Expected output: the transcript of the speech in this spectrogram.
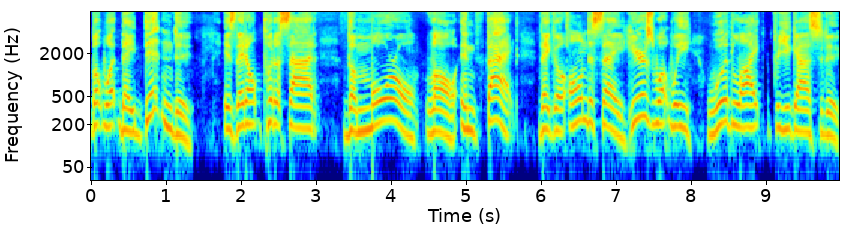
But what they didn't do is they don't put aside the moral law. In fact, they go on to say, here's what we would like for you guys to do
